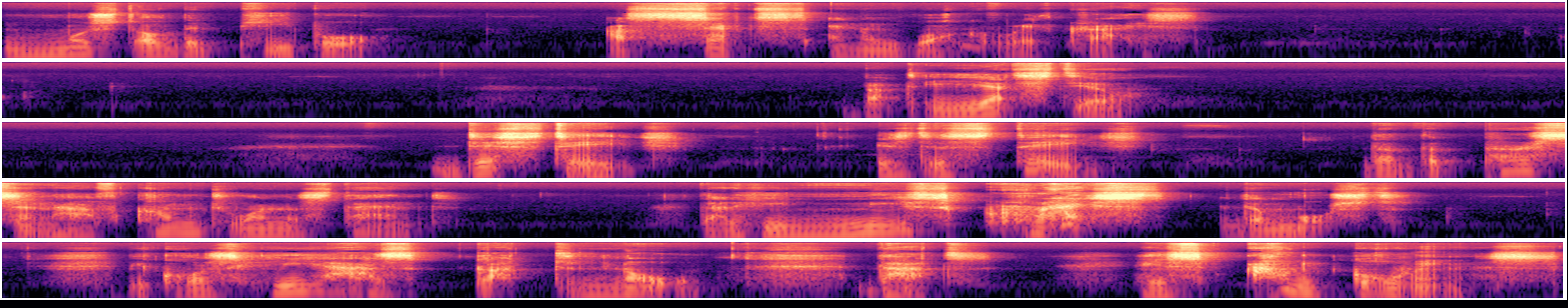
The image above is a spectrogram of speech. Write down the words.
most of the people accepts and walk with Christ. But yet still, this stage is the stage that the person have come to understand that he needs Christ the most because he has got to know that his outgoings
